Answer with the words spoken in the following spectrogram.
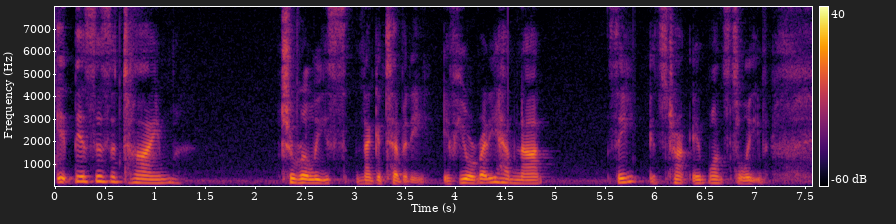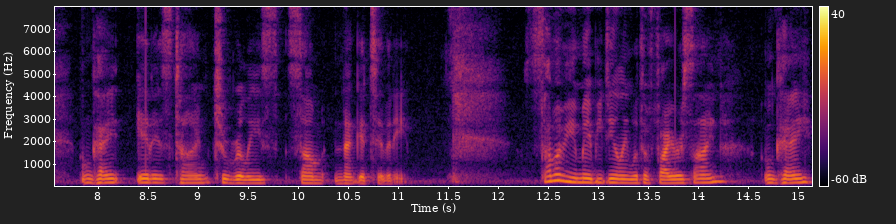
it, this is a time to release negativity. If you already have not, see, it's time it wants to leave. Okay? It is time to release some negativity. Some of you may be dealing with a fire sign, okay?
